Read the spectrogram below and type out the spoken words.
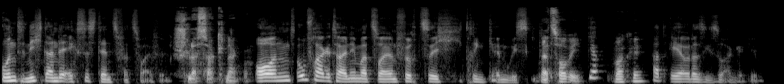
und nicht an der Existenz verzweifeln. Schlösser knacken. Und Umfrageteilnehmer 42 trinkt gern Whisky. Als Hobby? Ja. Okay. Hat er oder sie so angegeben.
